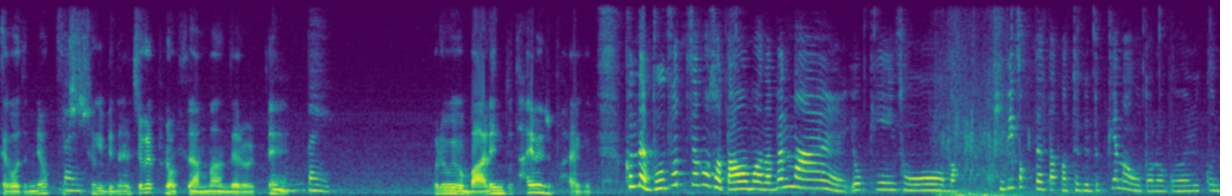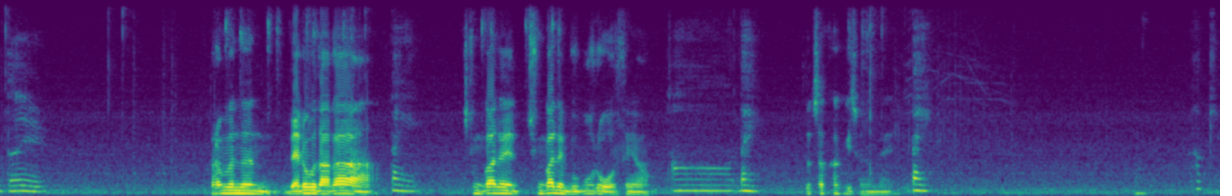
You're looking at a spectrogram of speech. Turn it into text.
되거든요. 굳이 네. 저기 미네랄 찍을 필요 없어요. 안만 내려올 때. 음, 네. 그리고 이거 마린도 타이밍 좀 봐야겠다. 근데 무브 찍어서 나오면은 맨날 여기서 막 비비적대다가 되게 늦게 나오더라고요 일꾼들. 그러면은 내려오다가 네. 중간에 중간에 무브로 오세요. 아, 네. 도착하기 전에. 네. 하긴.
